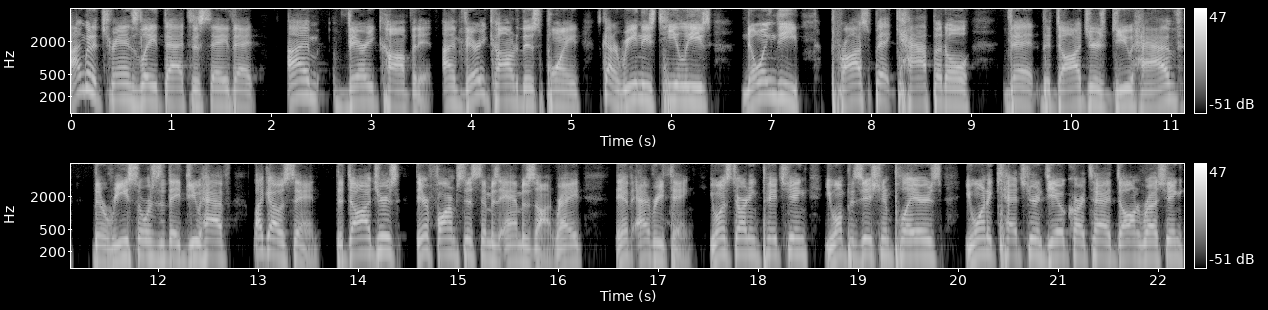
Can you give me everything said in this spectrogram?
I'm going to translate that to say that I'm very confident. I'm very confident at this point. It's kind of reading these tea leaves, knowing the prospect capital that the Dodgers do have, the resources that they do have. Like I was saying, the Dodgers, their farm system is Amazon, right? They have everything. You want starting pitching, you want position players, you want a catcher and Diego Cartaya, Dalton Rushing,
